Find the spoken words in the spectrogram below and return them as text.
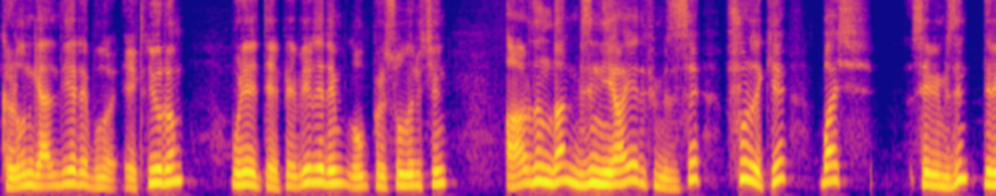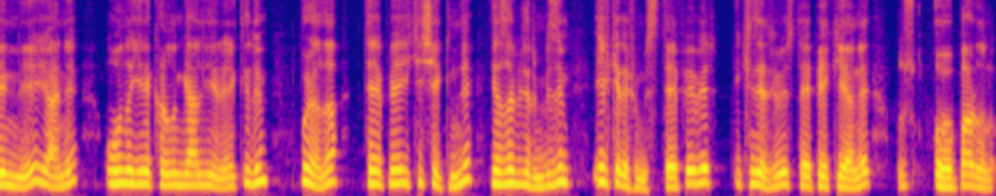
kırılım geldiği yere bunu ekliyorum. Buraya TP1 dedim long pozisyonlar için. Ardından bizim nihai hedefimiz ise şuradaki baş seviyemizin derinliği yani onu da yine kırılım geldiği yere ekledim. Buraya da TP2 şeklinde yazabilirim. Bizim ilk hedefimiz TP1, ikinci hedefimiz TP2 yani e, pardon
